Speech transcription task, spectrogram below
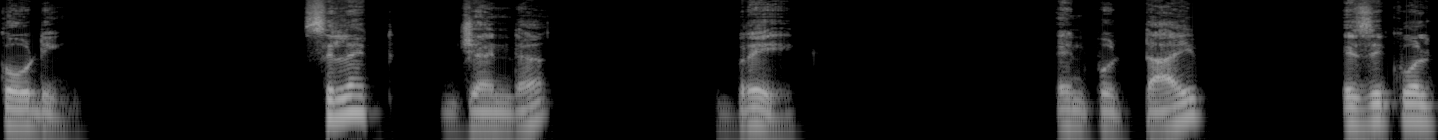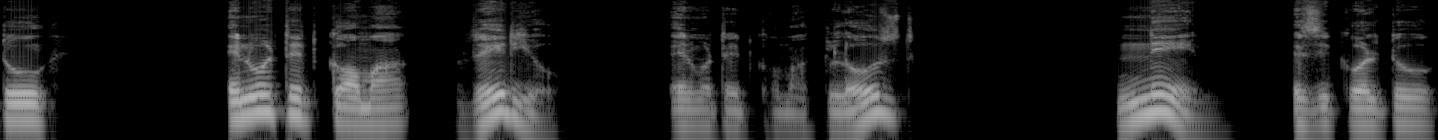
Coding. Select gender, break, input type is equal to inverted comma radio. Inverted comma closed. Name is equal to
